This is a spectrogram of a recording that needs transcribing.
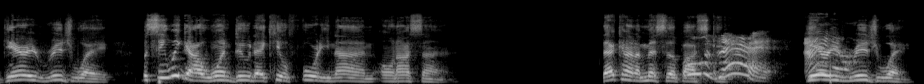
Gary Ridgway, but see, we got one dude that killed 49 on our sign. That kind of messed up Who our. was that? Gary Ridgway.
